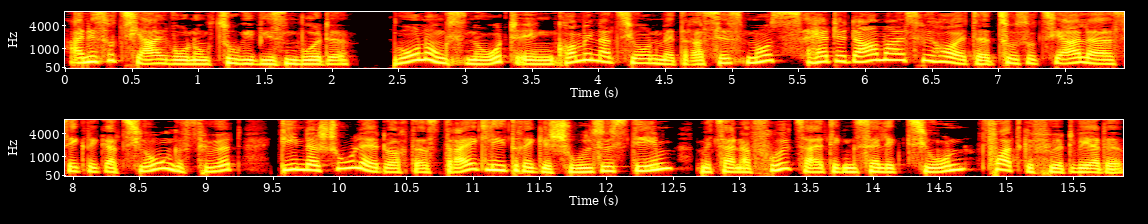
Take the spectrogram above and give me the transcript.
eine Sozialwohnung zugewiesen wurde. Wohnungsnot in Kombination mit Rassismus hätte damals wie heute zu sozialer Segregation geführt, die in der Schule durch das dreigliedrige Schulsystem mit seiner frühzeitigen Selektion fortgeführt werde.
